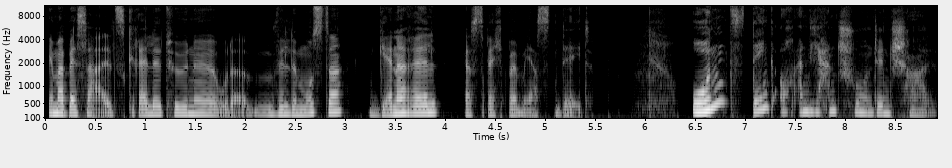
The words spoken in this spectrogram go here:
immer besser als grelle Töne oder wilde Muster. Generell erst recht beim ersten Date. Und denk auch an die Handschuhe und den Schal.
